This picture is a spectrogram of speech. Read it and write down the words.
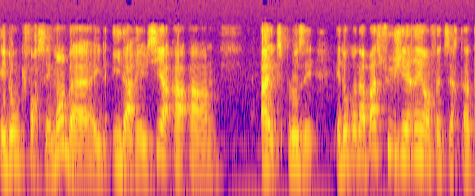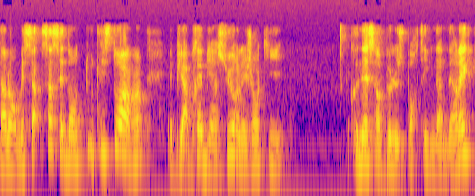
Et donc, forcément, bah, il, a réussi à, exploser. Et donc, on n'a pas suggéré, en fait, certains talents. Mais ça, ça c'est dans toute l'histoire. Hein. Et puis après, bien sûr, les gens qui connaissent un peu le Sporting d'Anderlecht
